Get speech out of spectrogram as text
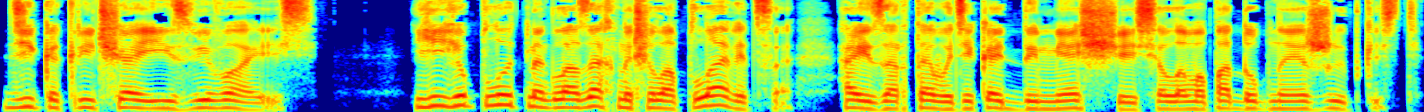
дико крича и извиваясь. Ее плоть на глазах начала плавиться, а изо рта вытекать дымящаяся лавоподобная жидкость.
